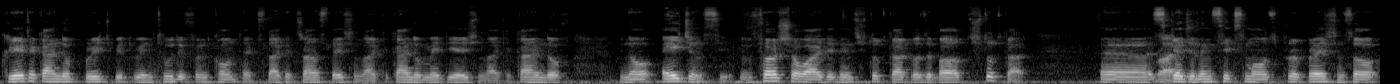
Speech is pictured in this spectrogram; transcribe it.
create a kind of bridge between two different contexts, like a translation, like a kind of mediation, like a kind of, you know, agency. The first show I did in Stuttgart was about Stuttgart, uh, scheduling six months preparation. So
